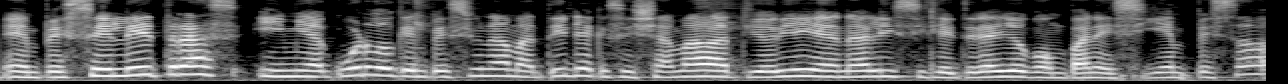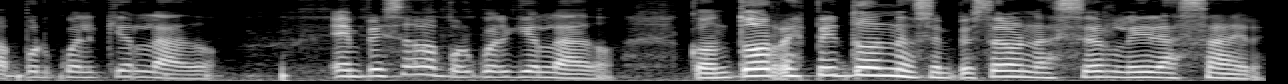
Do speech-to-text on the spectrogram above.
Empecé letras y me acuerdo que empecé una materia que se llamaba Teoría y Análisis Literario con Panesi. Y empezaba por cualquier lado. Empezaba por cualquier lado. Con todo respeto, nos empezaron a hacer leer a Saer.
